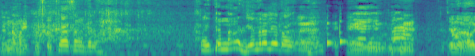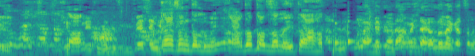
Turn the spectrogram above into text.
त्यांना माहीत नसतं काय सांगताल? म्हणजे त्यांना जनरल येत आहे. काय सांगताल तुम्ही? अर्धा तास झालं इथं आहात तुम्ही. दहा मिनिटं घालू नका चला.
